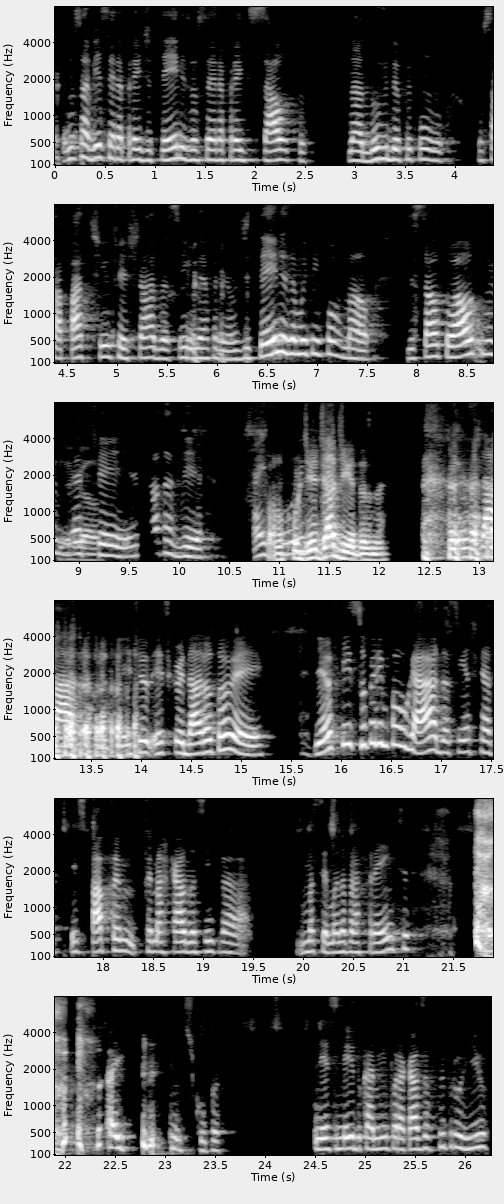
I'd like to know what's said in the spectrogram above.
Eu não sabia se era para ir de tênis ou se era para ir de salto. Na dúvida, eu fui com um sapatinho fechado assim, né? Falei, não, de tênis é muito informal, de salto alto é feio, nada a ver. Aí Só fui... não podia de Adidas, né? Exato, esse, esse cuidado eu tomei. E eu fiquei super empolgada, assim, acho que esse papo foi, foi marcado, assim, para uma semana para frente. Aí, desculpa. Nesse meio do caminho, por acaso, eu fui para o Rio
